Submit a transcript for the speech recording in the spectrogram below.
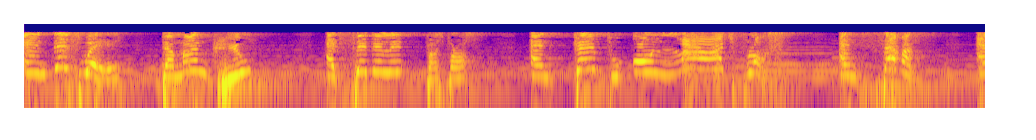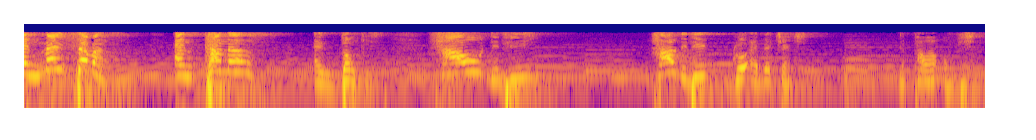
In this way, the man grew exceedingly prosperous and came to own large flocks and servants and men servants and camels and donkeys. How did he how did he grow a big church? The power of vision.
